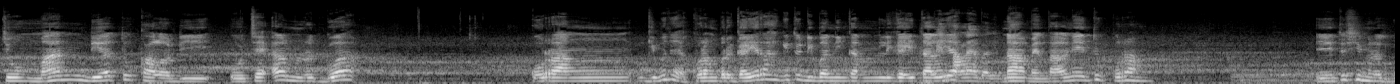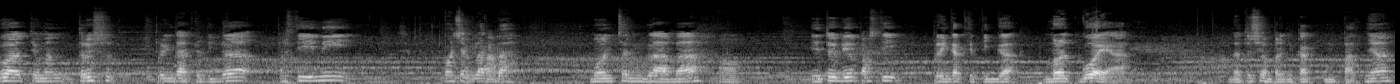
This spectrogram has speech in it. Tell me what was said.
Cuman dia tuh kalau di UCL menurut gua kurang gimana ya? Kurang bergairah gitu dibandingkan Liga Italia. mentalnya Nah, mentalnya itu kurang. Ya, itu sih menurut gua cuman terus peringkat ketiga pasti ini Mönchengladbach Mönchengladbach oh. Itu dia pasti peringkat ketiga menurut gue ya. Nah terus yang peringkat empatnya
